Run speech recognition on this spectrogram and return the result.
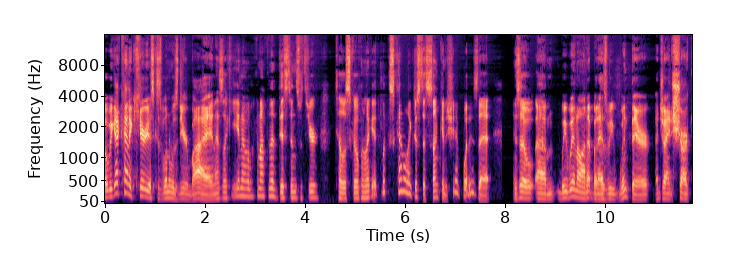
but we got kind of curious because one was nearby and i was like you know looking off in the distance with your telescope and I'm like it looks kind of like just a sunken ship. What is that? And so um, we went on it but as we went there a giant shark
